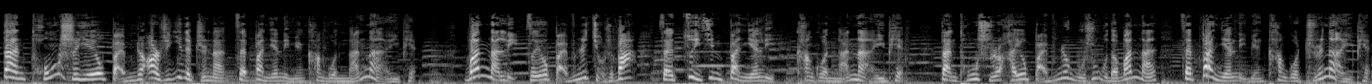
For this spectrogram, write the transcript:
但同时也有百分之二十一的直男在半年里面看过男男 A 片，弯男里则有百分之九十八在最近半年里看过男男 A 片，但同时还有百分之五十五的弯男在半年里面看过直男 A 片。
